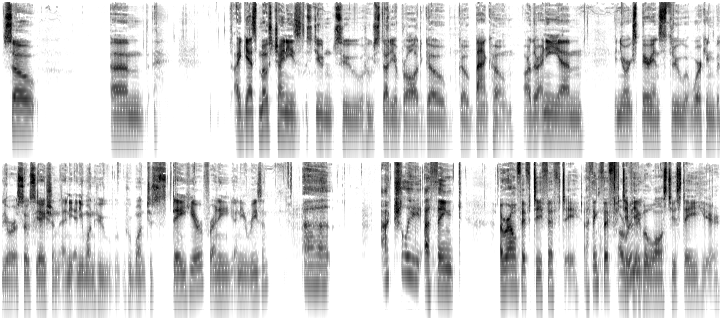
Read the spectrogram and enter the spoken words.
So, um, I guess most Chinese students who, who study abroad go go back home. Are there any, um, in your experience through working with your association, any anyone who, who want to stay here for any any reason? Uh, actually, I think around 50-50. I think 50 Oh, really? people wants to stay here.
